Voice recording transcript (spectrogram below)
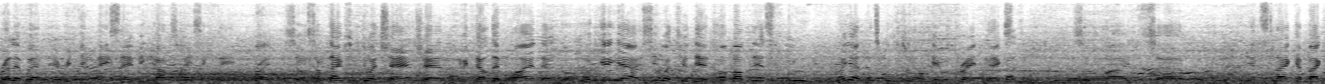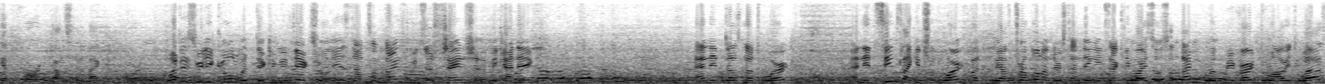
relevant everything they say becomes basically. Right. So sometimes we do a change and we tell them why and then go, okay, yeah, I see what you did. How about this too? Oh yeah, that's cool too. Okay, we'll try it next. So uh, it's uh, it's like a back and forth, constant back and forth. What is really cool with the community actually is that sometimes we just change a mechanic and it does not work. And it seems like it should work, but we have trouble understanding exactly why. So sometimes we will revert to how it was.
